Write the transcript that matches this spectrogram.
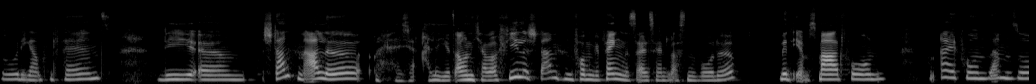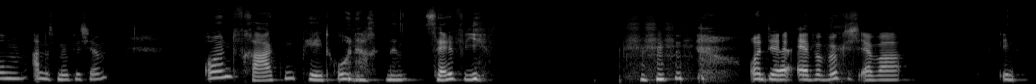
so die ganzen Fans, die ähm, standen alle, also alle jetzt auch nicht, aber viele standen vom Gefängnis, als er entlassen wurde, mit ihrem Smartphone, von iPhone, Samsung, alles Mögliche, und fragten Petro nach einem Selfie. und der, er war wirklich, er war in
